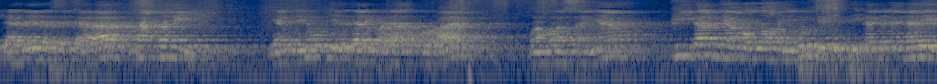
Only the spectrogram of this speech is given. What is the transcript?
dalil secara nakli yang dinukil daripada Al-Quran bahwasanya kidamnya Allah itu dibuktikan dengan dalil.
